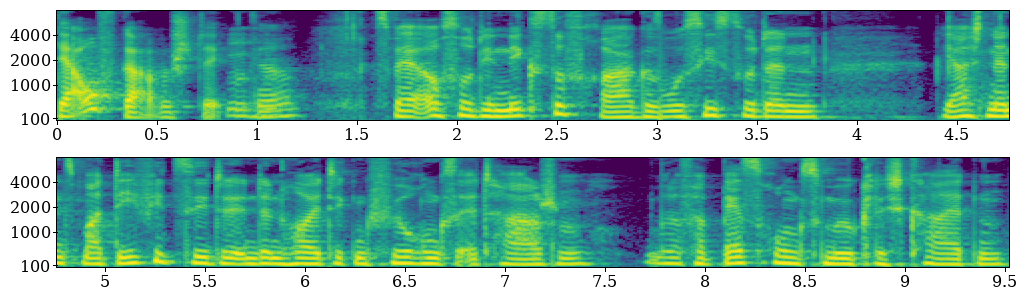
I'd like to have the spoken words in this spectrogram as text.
der Aufgabe steckt. Mhm. Ja. Das wäre auch so die nächste Frage. Wo siehst du denn, ja, ich nenne es mal Defizite in den heutigen Führungsetagen oder Verbesserungsmöglichkeiten?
